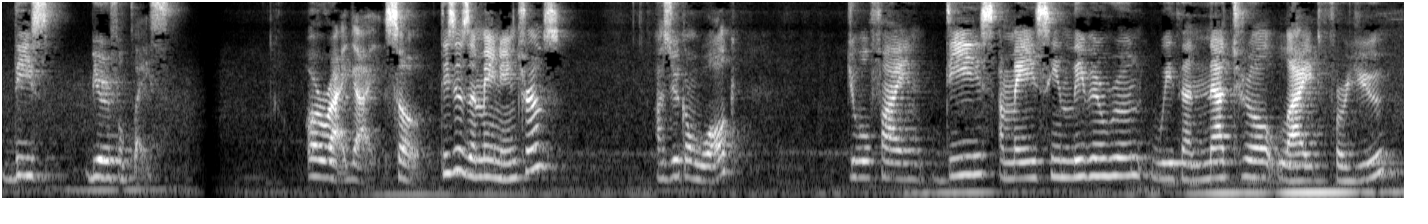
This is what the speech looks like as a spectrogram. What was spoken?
this beautiful place. Alright guys, so this is the main entrance. As you can walk, you will find this amazing living room with a natural light for you.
